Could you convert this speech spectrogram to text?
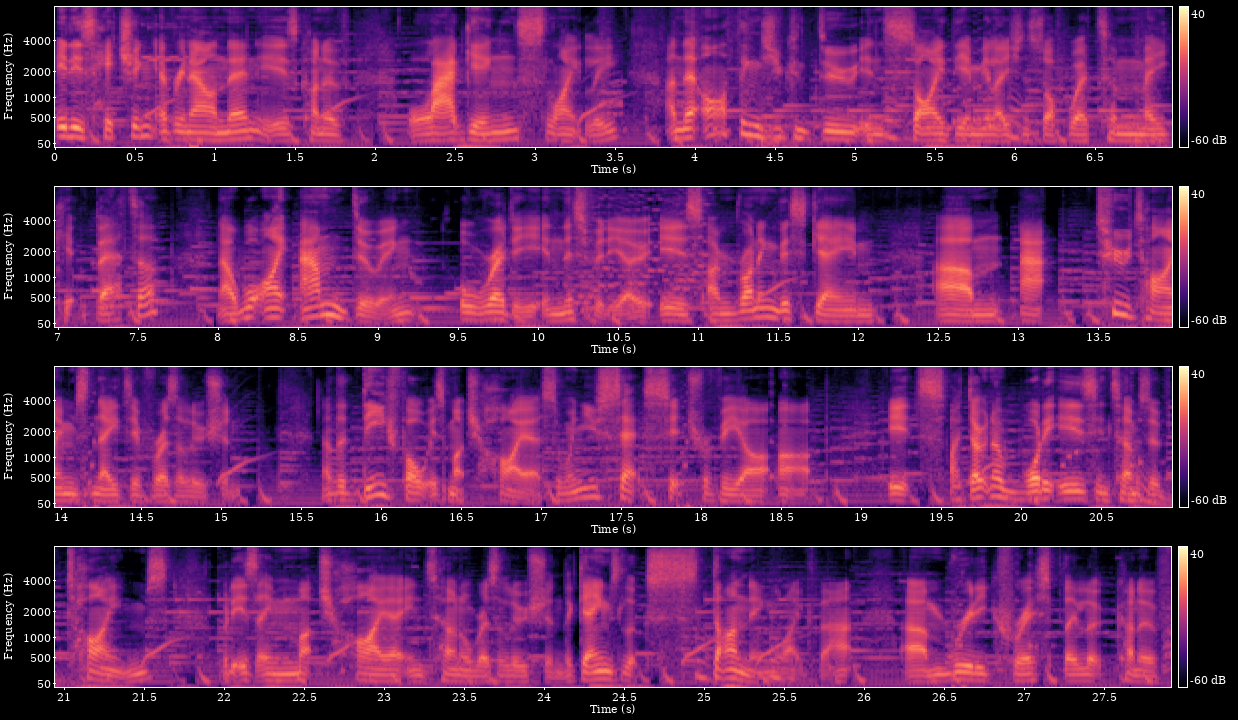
it is hitching every now and then, it is kind of lagging slightly, and there are things you can do inside the emulation software to make it better. Now, what I am doing already in this video is I'm running this game um, at two times native resolution. Now the default is much higher, so when you set Citra VR up, it's, I don't know what it is in terms of times, but it is a much higher internal resolution. The games look stunning like that, um, really crisp, they look kind of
